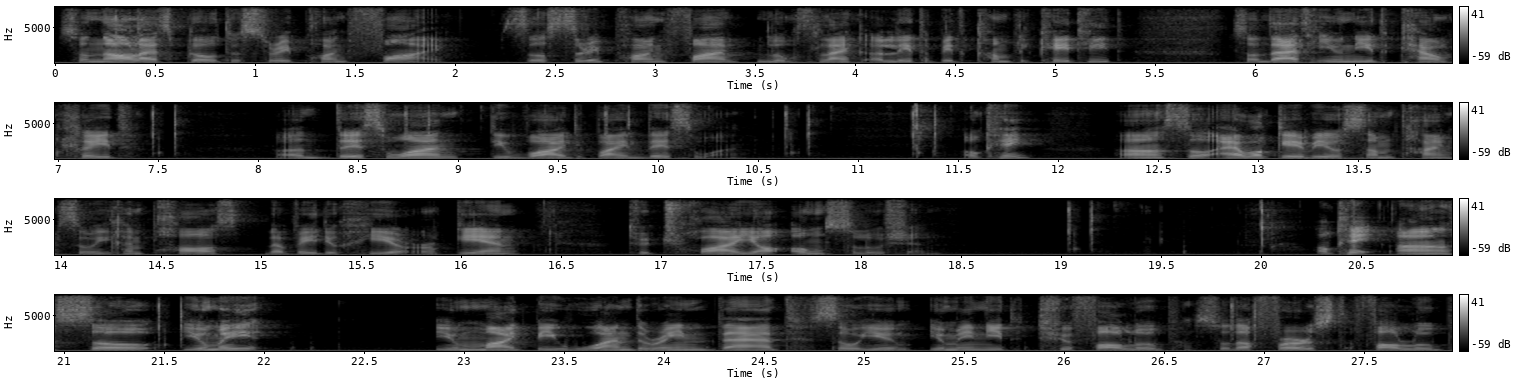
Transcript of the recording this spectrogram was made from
so now let's go to 3.5 so 3.5 looks like a little bit complicated so that you need to calculate uh, this one divided by this one. Okay, uh, so I will give you some time so you can pause the video here again to try your own solution. Okay, uh, so you may you might be wondering that so you you may need two for loop. So the first for loop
